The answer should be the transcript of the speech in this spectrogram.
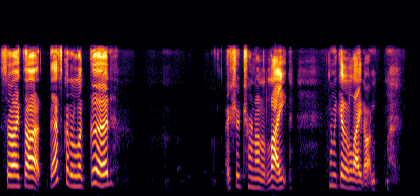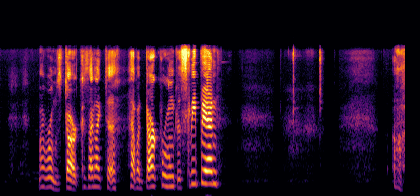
So I thought, that's going to look good. I should turn on a light. Let me get a light on. My room's dark because I like to have a dark room to sleep in. Oh.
